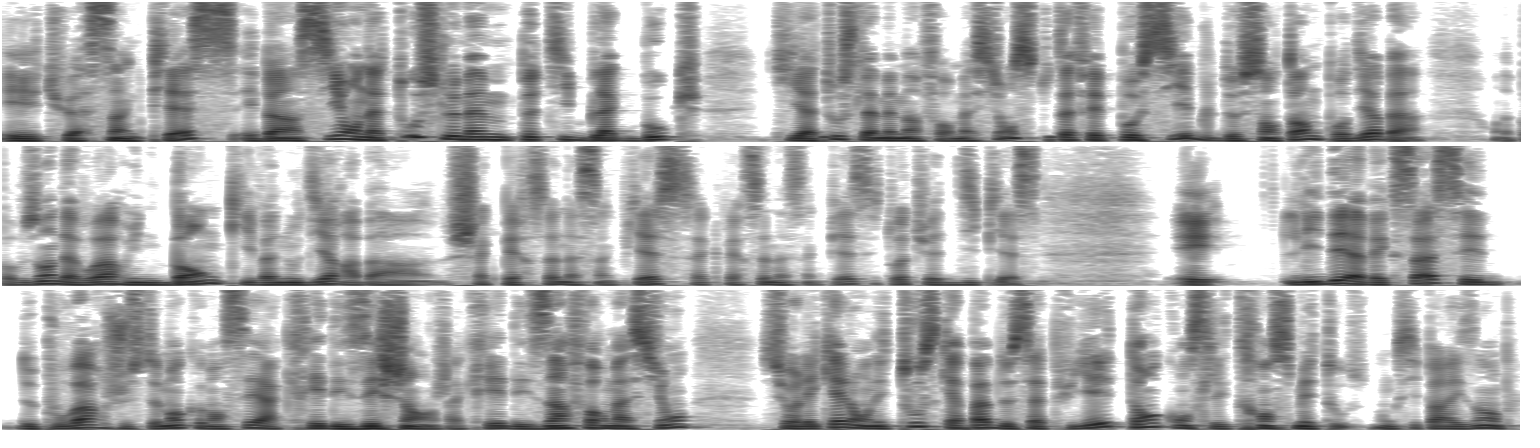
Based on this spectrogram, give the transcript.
et tu as 5 pièces. Et eh ben si on a tous le même petit black book qui a tous la même information, c'est tout à fait possible de s'entendre pour dire, bah, on n'a pas besoin d'avoir une banque qui va nous dire, ah bah, chaque personne a 5 pièces, chaque personne a 5 pièces, et toi tu as 10 pièces. Et l'idée avec ça, c'est de pouvoir justement commencer à créer des échanges, à créer des informations sur lesquelles on est tous capables de s'appuyer tant qu'on se les transmet tous. Donc si par exemple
